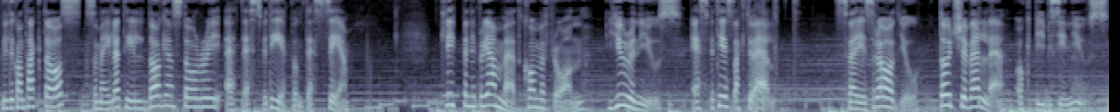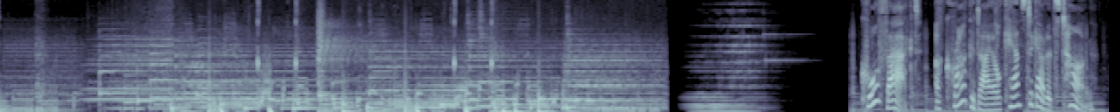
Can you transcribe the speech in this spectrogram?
Vill du kontakta oss så mejla till dagensstory.svd.se. Klippen i programmet kommer från Euronews, SVTs Aktuellt, Sveriges Radio, Deutsche Welle och BBC News. Cool fact a crocodile can't stick out its tongue.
